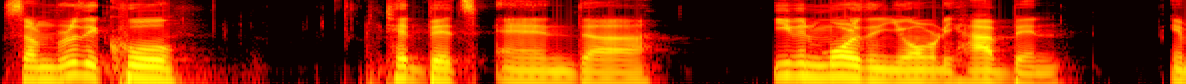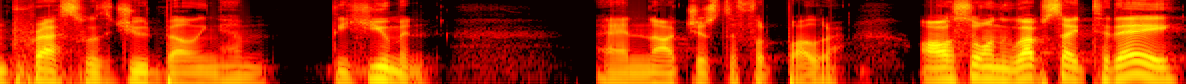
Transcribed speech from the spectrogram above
some really cool tidbits and uh, even more than you already have been impressed with Jude Bellingham, the human, and not just the footballer. Also on the website today,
